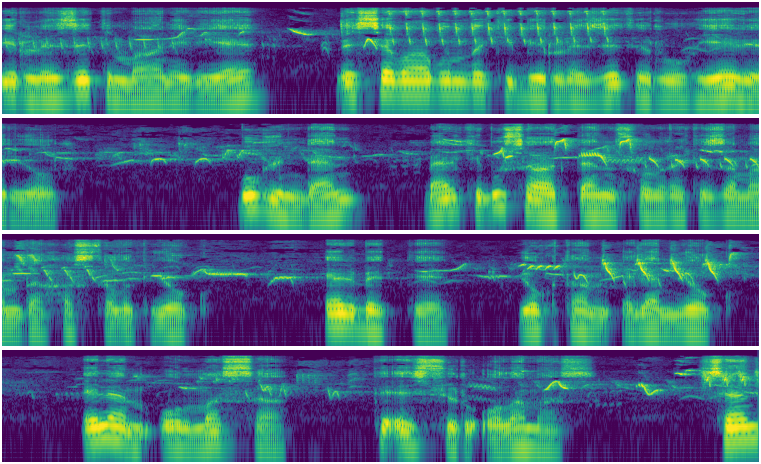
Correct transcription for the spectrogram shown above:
bir lezzet-i maneviye ve sevabındaki bir lezzet-i ruhiye veriyor. Bugünden belki bu saatten sonraki zamanda hastalık yok. Elbette yoktan elem yok. Elem olmazsa teessür olamaz. Sen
